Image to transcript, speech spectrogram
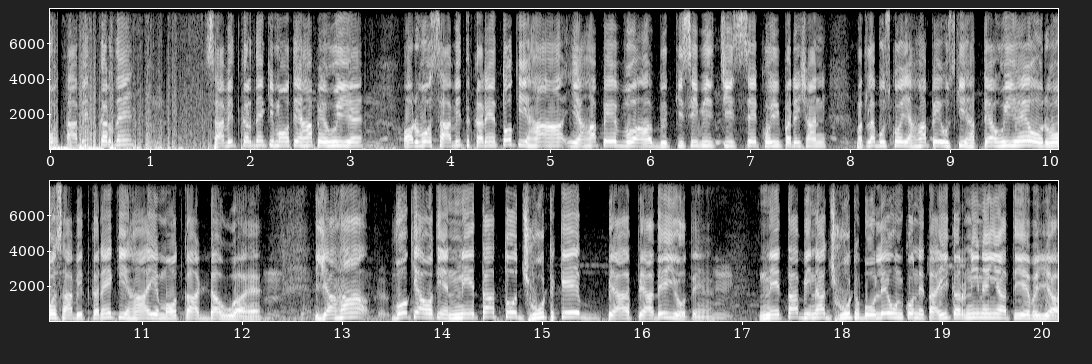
वो साबित कर दें साबित कर दें कि मौत यहाँ पे हुई है और वो साबित करें तो कि हाँ यहाँ पे किसी भी चीज़ से कोई परेशानी मतलब उसको यहाँ पे उसकी हत्या हुई है और वो साबित करें कि हाँ ये मौत का अड्डा हुआ है। यहाँ वो क्या होती है नेता तो झूठ के प्या, प्यादे ही होते हैं। नेता बिना झूठ बोले उनको नेताई करनी नहीं आती है भैया।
